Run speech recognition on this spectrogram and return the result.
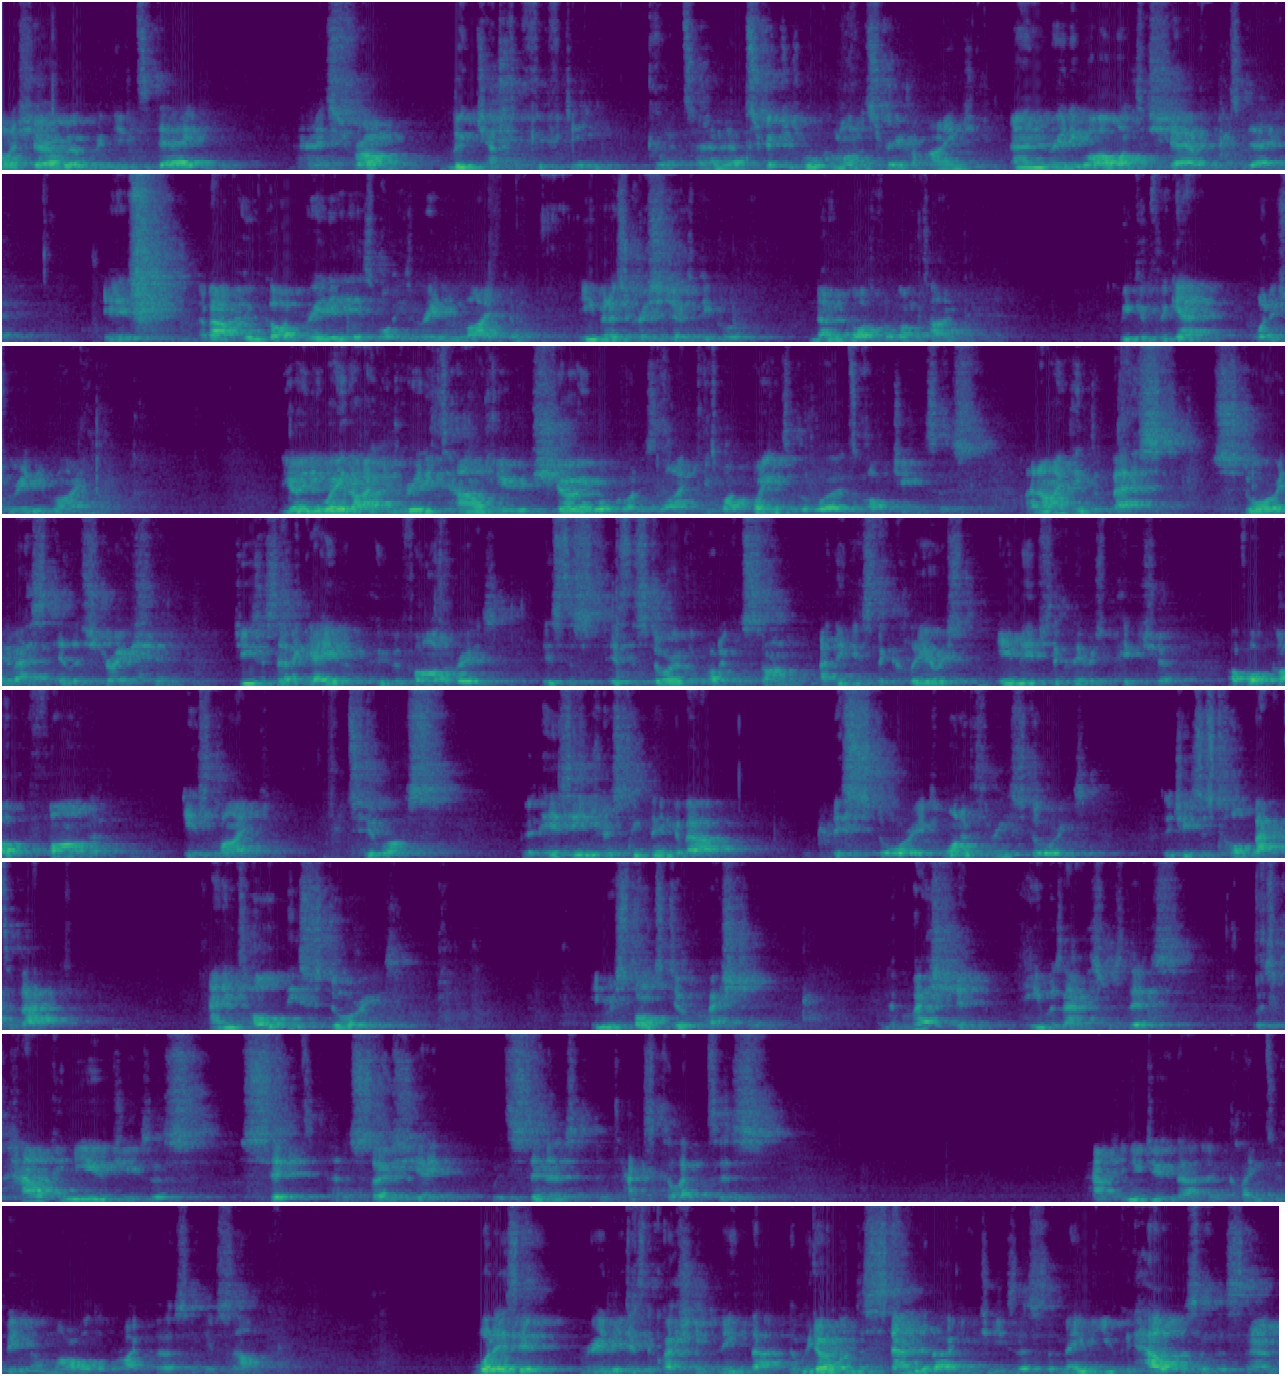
want to share a word with you today, and it's from Luke chapter 15. If you want to turn there, the scriptures will come on the screen behind you. And really, what I want to share with you today is about who God really is, what He's really like. And even as Christians, people have known God for a long time, we can forget what He's really like. The only way that I can really tell you and show you what God is like is by pointing to the words of Jesus. And I think the best story, the best illustration Jesus ever gave of who the Father is, is the, is the story of the prodigal son. I think it's the clearest image, the clearest picture of what God the Father is like to us. But here's the interesting thing about this story it's one of three stories that Jesus told back to back. And he told these stories in response to a question. And the question he was asked was this was how can you, Jesus, sit and associate with sinners and tax collectors? How can you do that and claim to be a moral, upright person yourself? What is it, really, is the question beneath that, that we don't understand about you, Jesus, that maybe you could help us understand?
